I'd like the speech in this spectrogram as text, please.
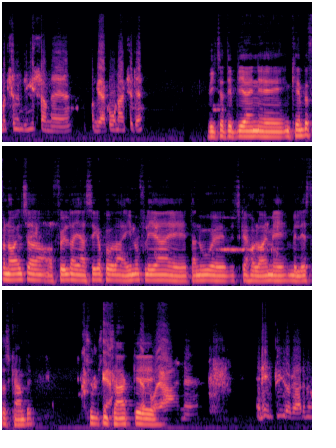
må tiden vise, om, øh, om jeg er god nok til det. Victor, det bliver en, øh, en kæmpe fornøjelse at følge dig. Jeg er sikker på, at der er endnu flere, øh, der nu øh, skal holde øje med, med Leicesters kampe. Tusind ja, tak. Jeg øh, tror, jeg har en, øh, en hel by, der gør det nu.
